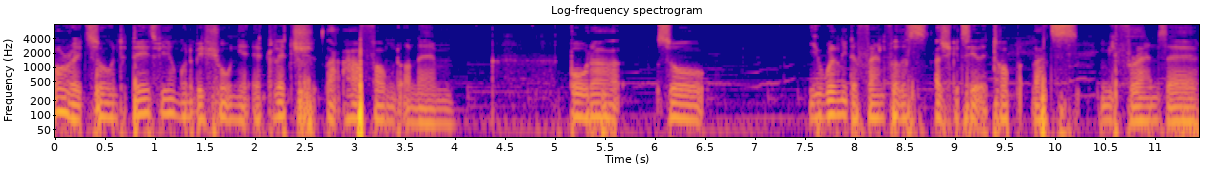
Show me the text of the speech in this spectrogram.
Alright, so in today's video I'm going to be showing you a glitch that I found on um, Border. So you will need a friend for this. As you can see at the top, that's me friend's. Uh,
